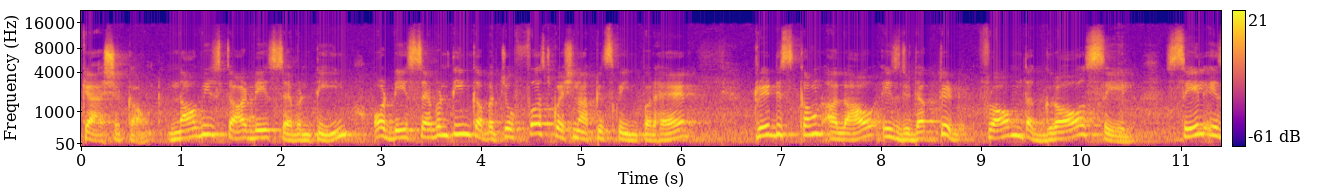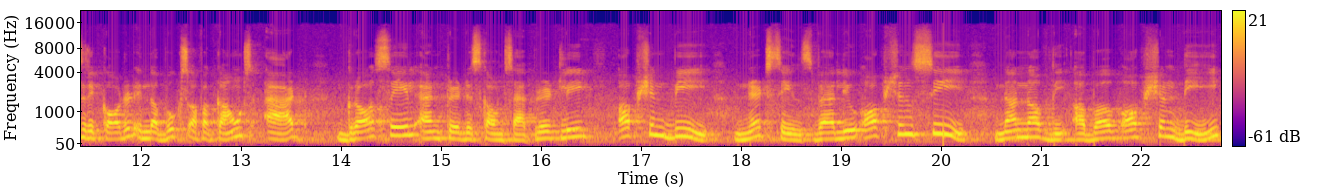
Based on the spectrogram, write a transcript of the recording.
cash account now we start day 17 और day 17 का बच्चों first question आपकी screen पर है trade discount allow is deducted from the gross sale sale is recorded in the books of accounts at gross sale and trade discount separately. Option b net sales value. Option c none of the above. Option d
